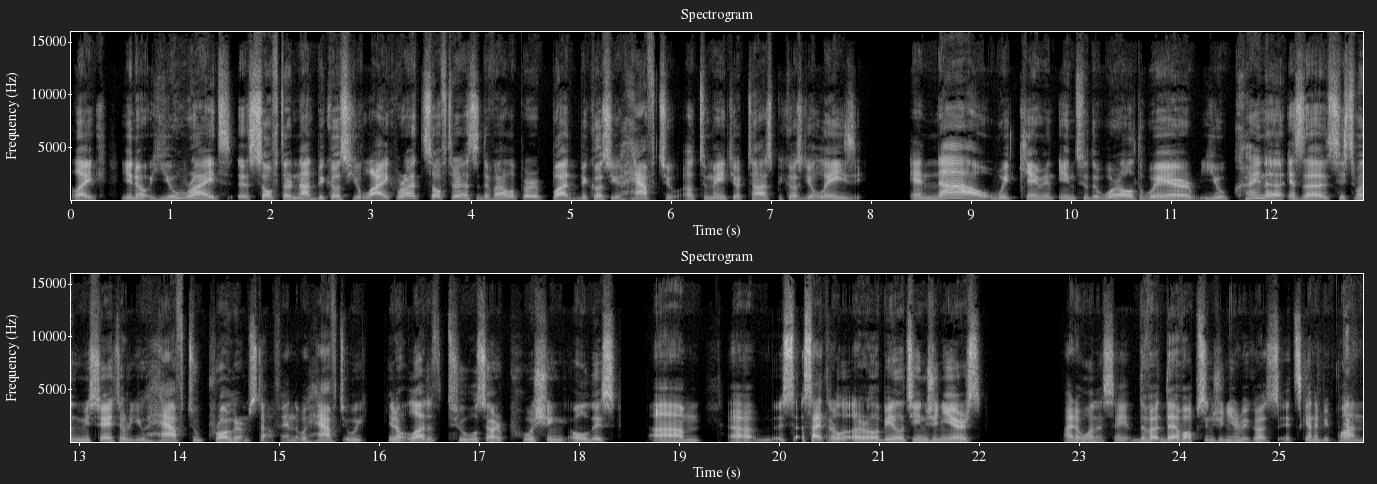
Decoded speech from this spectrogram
like you know you write uh, software not because you like write software as a developer but because you have to automate your task because you're lazy and now we came in, into the world where you kind of as a system administrator you have to program stuff and we have to we, you know a lot of tools are pushing all this um, uh, site reliability engineers I don't want to say dev- DevOps engineer because it's going to be pun.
